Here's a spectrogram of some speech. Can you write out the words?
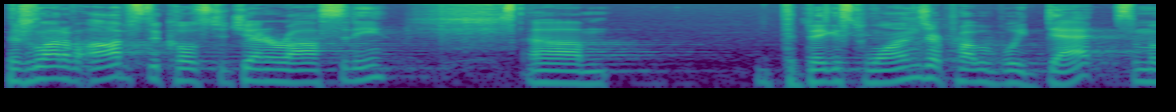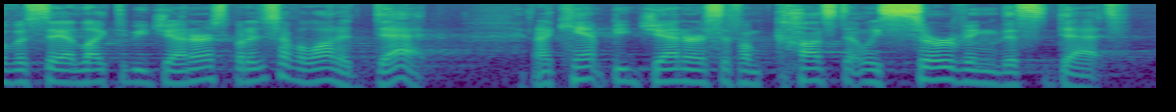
There's a lot of obstacles to generosity. Um, the biggest ones are probably debt. Some of us say, I'd like to be generous, but I just have a lot of debt. And I can't be generous if I'm constantly serving this debt.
